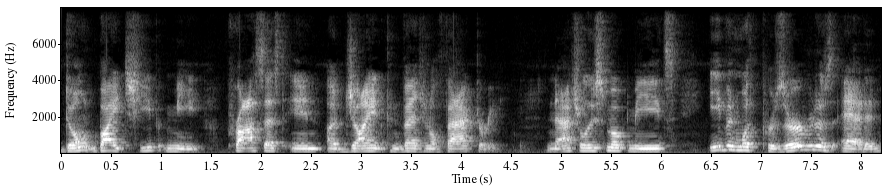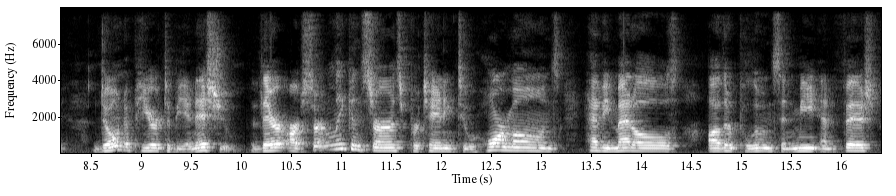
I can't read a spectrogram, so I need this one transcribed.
don't buy cheap meat processed in a giant conventional factory. Naturally smoked meats, even with preservatives added, don't appear to be an issue. There are certainly concerns pertaining to hormones, heavy metals, other pollutants in meat and fish,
